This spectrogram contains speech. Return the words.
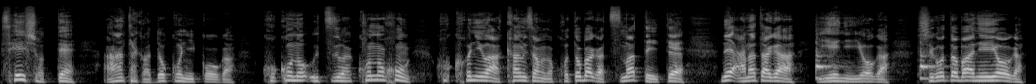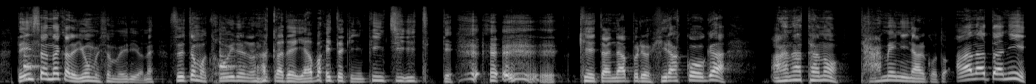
聖書ってあなたがどこに行こうが、ここの器、この本、ここには神様の言葉が詰まっていて、ね、あなたが家にいようが、仕事場にいようが、電車の中で読む人もいるよね。それともトイレの中でやばい時にピンチって言って、携帯のアプリを開こうが、あなたのためになること。あなたに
